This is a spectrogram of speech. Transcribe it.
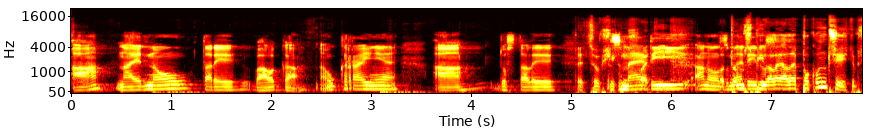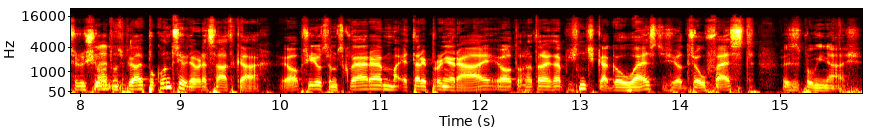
A najednou tady válka na Ukrajině a dostali Teď jsou z médií, svatí. ano, o tom z médií zpívali dost... ale po konci, ještě předušil, o tom zpívali po konci v 90. Jo, přijdou sem skvérem, je tady pro ně ráj, jo, tohle tady je ta písnička Go West, že jo, Joe Fest, si vzpomínáš.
